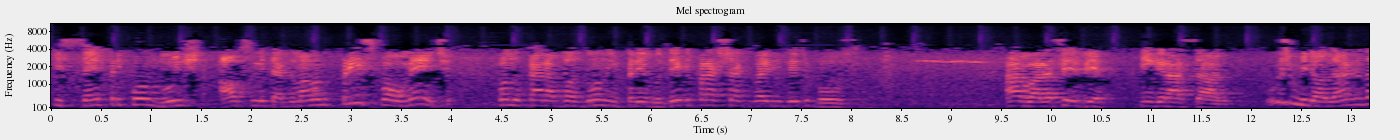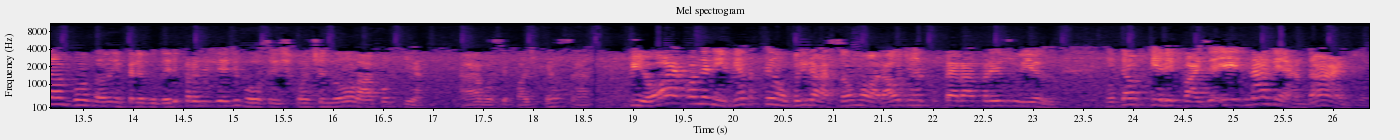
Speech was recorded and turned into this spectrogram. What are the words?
que sempre conduz ao cemitério do malandro, principalmente quando o cara abandona o emprego dele para achar que vai viver de bolsa. Agora você vê Engraçado. Os milionários abandonam o emprego dele para viver de bolsa. Eles continuam lá. Por quê? Ah, você pode pensar. Pior é quando ele inventa que tem a obrigação moral de recuperar prejuízo. Então, o que ele faz? Ele, na verdade,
